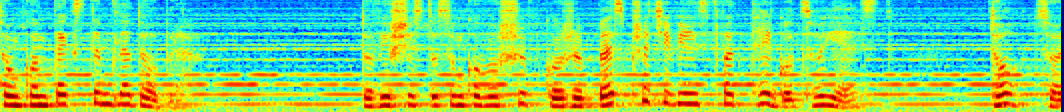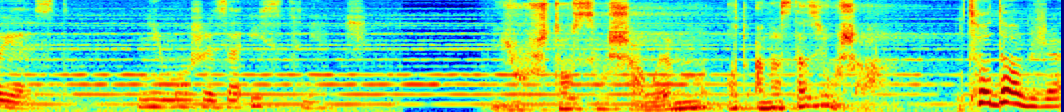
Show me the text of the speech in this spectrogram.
Są kontekstem dla dobra. Dowiesz się stosunkowo szybko, że bez przeciwieństwa tego, co jest, to, co jest, nie może zaistnieć. Już to słyszałem od Anastazjusza. To dobrze.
